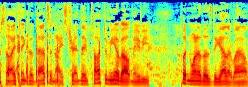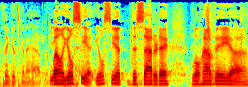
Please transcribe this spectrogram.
so I think that that's a nice trend. They've talked to me about maybe putting one of those together, but I don't think it's going to happen. Well, you'll see it. You'll see it this Saturday. We'll have a uh,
